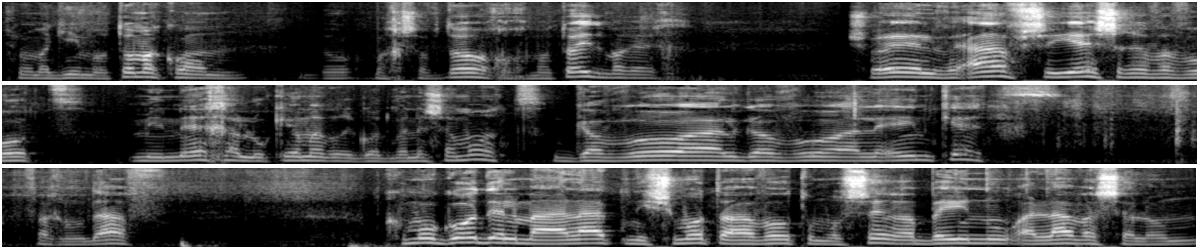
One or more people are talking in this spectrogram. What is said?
אנחנו מגיעים מאותו מקום, מחשבתו, חוכמתו יתברך. שואל, ואף שיש רבבות מיני חלוקי מדרגות בנשמות, גבוה על גבוה לאין קץ. הפכנו דף. כמו גודל מעלת נשמות האבות ומשה רבינו עליו השלום,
